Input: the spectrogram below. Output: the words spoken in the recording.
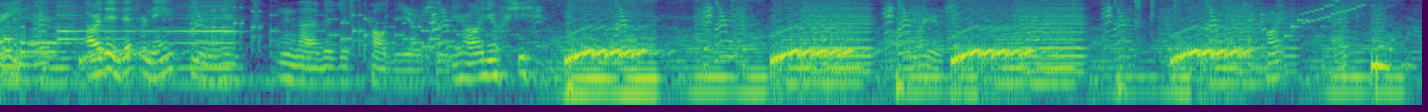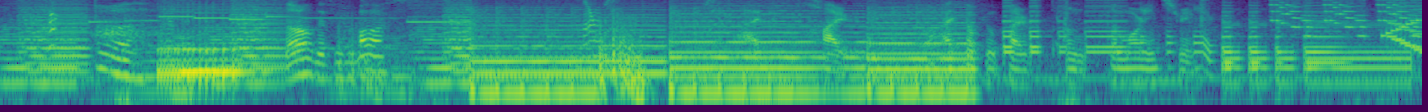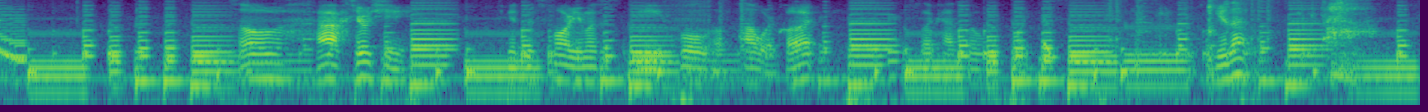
Green. Are, are there different names to his? No, they're just called Yoshis. You're all Yoshis. All Yoshis. Checkpoint. Nice. so, this is the boss. I feel tired. I still feel tired from the morning stream. So, ah, Yoshi. To get this far, you must be full of power, but this luck has no weak points. You hear that?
